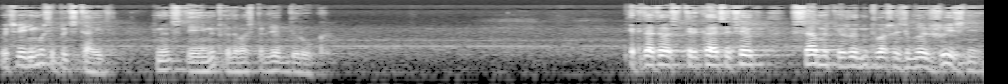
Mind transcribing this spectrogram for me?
Вы себе не можете представить минут состояние минут, когда вас придет друг. И когда ты вас встречается человек в самый тяжелый минут вашей земной жизни,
